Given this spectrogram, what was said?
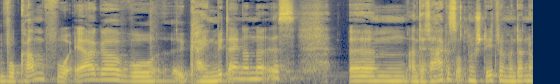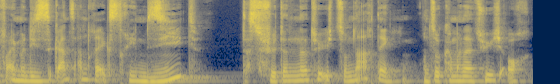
wo Kampf, wo Ärger, wo äh, kein Miteinander ist, ähm, an der Tagesordnung steht, wenn man dann auf einmal diese ganz andere Extrem sieht, das führt dann natürlich zum Nachdenken. Und so kann man natürlich auch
